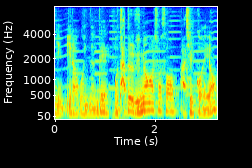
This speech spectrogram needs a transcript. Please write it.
님이라고 있는데 뭐 다들 유명하셔서 아실 거예요.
